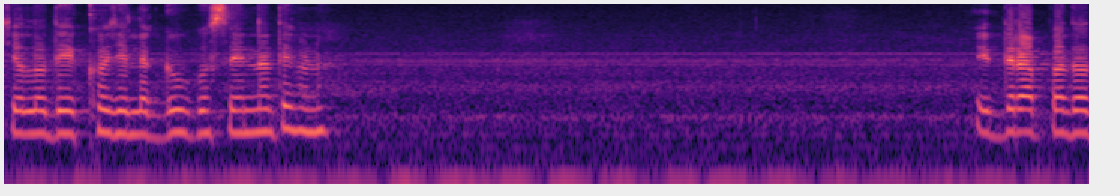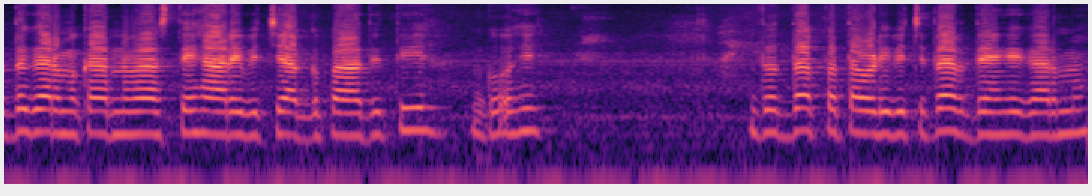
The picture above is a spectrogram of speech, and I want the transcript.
ਚਲੋ ਦੇਖੋ ਜੇ ਲੱਗੂ ਕੁਛ ਇਹਨਾਂ ਤੇ ਹੁਣ। ਇੱਧਰ ਆਪਾਂ ਦੁੱਧ ਗਰਮ ਕਰਨ ਵਾਸਤੇ ਹਾਰੇ ਵਿੱਚ ਅੱਗ ਪਾ ਦਿੱਤੀ ਹੈ ਗੋਹੇ। ਦੁੱਧ ਆਪਾਂ ਤੌੜੀ ਵਿੱਚ ਧਰ ਦਿਆਂਗੇ ਗਰਮ।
